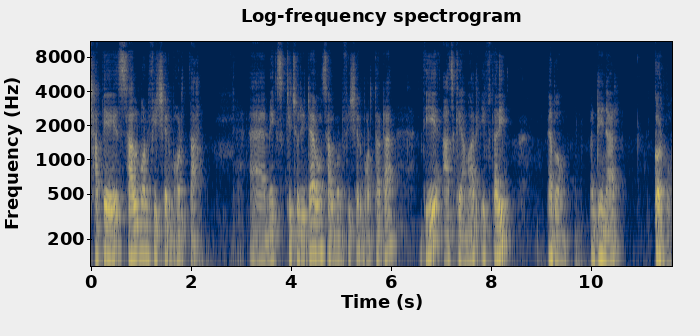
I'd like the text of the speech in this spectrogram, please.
সাথে সালমন ফিশের ভর্তা। মিক্স খিচুড়িটা এবং সালমন ফিশের ভর্তাটা দিয়ে আজকে আমার ইফতারি এবং ডিনার করব।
